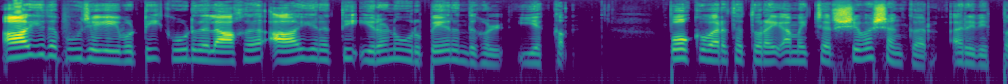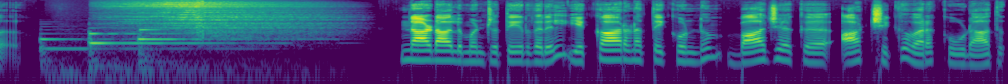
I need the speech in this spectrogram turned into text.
ஆயுத பூஜையை ஒட்டி கூடுதலாக ஆயிரத்தி இருநூறு பேருந்துகள் இயக்கம். போக்குவரத்துத்துறை அமைச்சர் சிவசங்கர் அறிவிப்பு. நாடாளுமன்ற தேர்தலில் எக்காரணத்தைக் கொண்டும் பாஜக ஆட்சிக்கு வரக்கூடாது.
